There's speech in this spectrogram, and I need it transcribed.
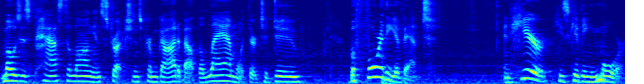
Moses passed along instructions from God about the lamb, what they're to do before the event. And here he's giving more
